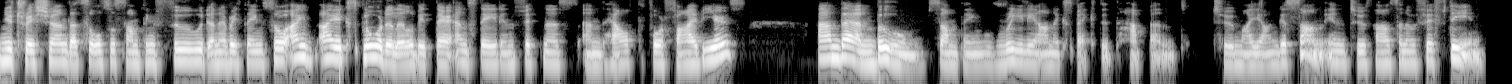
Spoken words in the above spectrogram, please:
nutrition, that's also something, food and everything. So I, I explored a little bit there and stayed in fitness and health for five years. And then, boom, something really unexpected happened to my youngest son in 2015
